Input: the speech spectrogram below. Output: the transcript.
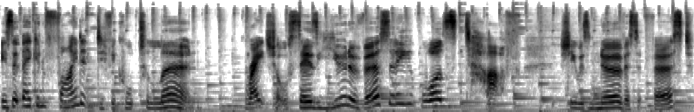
is that they can find it difficult to learn. Rachel says university was tough. She was nervous at first,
